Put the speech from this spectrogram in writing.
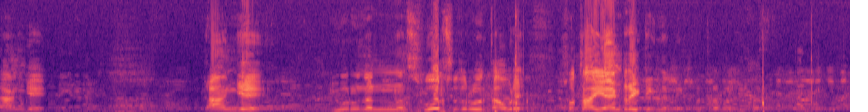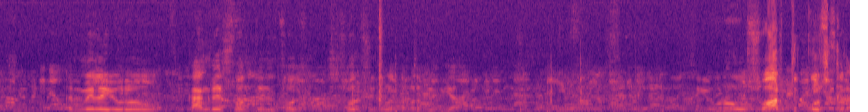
ಡಾಂಗೆ ಡಾಂಗೆ ಇವರು ನನ್ನ ಸೋಲಿಸಿದ್ರು ಅಂತ ಅವರೇ ಸ್ವತಃ ಹ್ಯಾಂಡ್ ರೈಟಿಂಗ್ನಲ್ಲಿ ಪತ್ರ ಬರೆದಿದ್ದಾರೆ. ಅಂದಮೇಲೆ ಇವರು ಕಾಂಗ್ರೆಸ್ ಸೋಲ್, ಸೋಲಿಸಿದ್ರು ಅಂತ ಬರೆದಿದೆಯಾ? ಇವರು ಸ್ವಾರ್ಥಕ್ಕೋಸ್ಕರ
